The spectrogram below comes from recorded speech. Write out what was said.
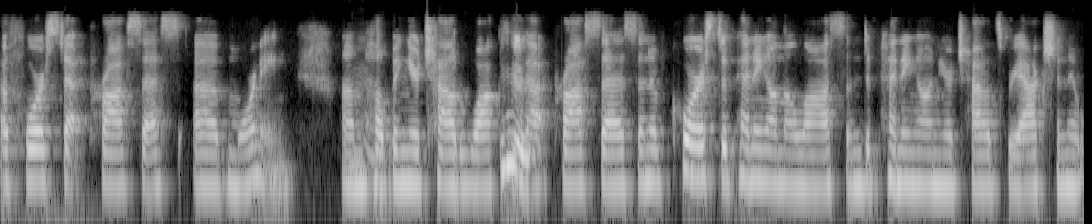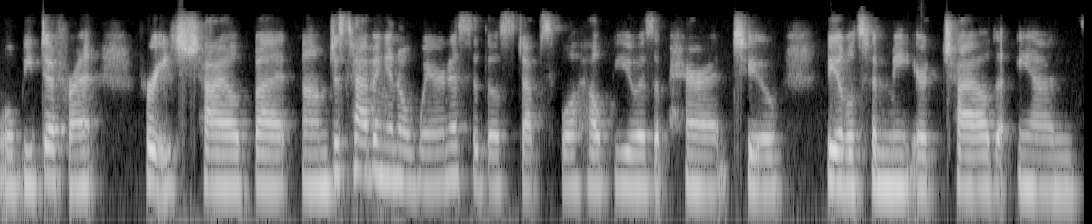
a four step process of mourning, um, helping your child walk through that process. And of course, depending on the loss and depending on your child's reaction, it will be different for each child. But um, just having an awareness of those steps will help you as a parent to be able to meet your child and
